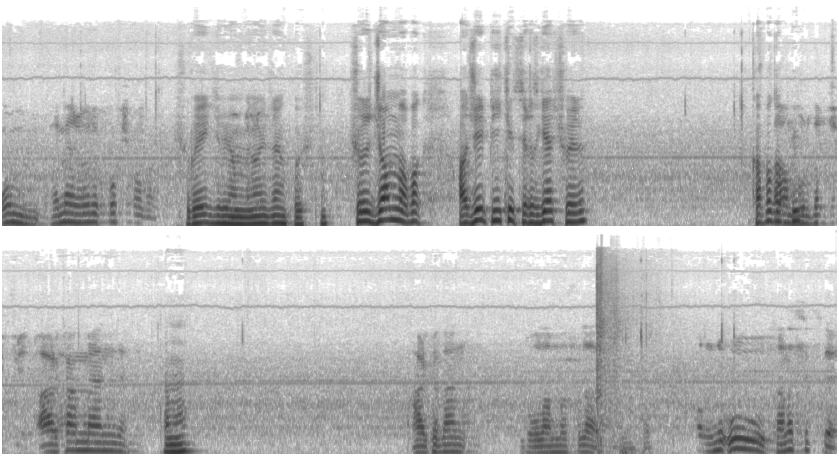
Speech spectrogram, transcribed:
Oğlum hemen öyle koşma lan. Şuraya giriyorum ben o yüzden koştum. Şurada cam var bak. Acayip iyi keseriz gel şuraya. Kapa Tam kapıyı. burada çıkıyor. Arkam bende. Tamam. Arkadan dolanması lazım. Onu uuu sana sıktı.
